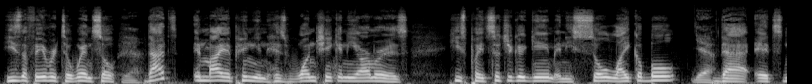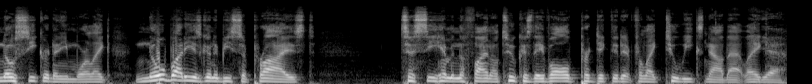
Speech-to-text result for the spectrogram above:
he's the favorite to win. So Yeah. that's, in my opinion, his one chink in the armor is he's played such a good game and he's so likable Yeah. that it's no secret anymore. Like nobody is going to be surprised to see him in the final two because they've all predicted it for like two weeks now that like Yeah.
